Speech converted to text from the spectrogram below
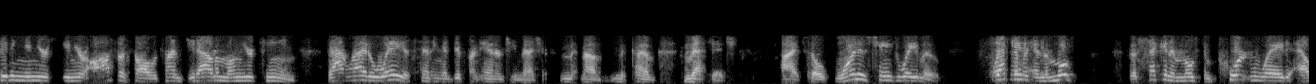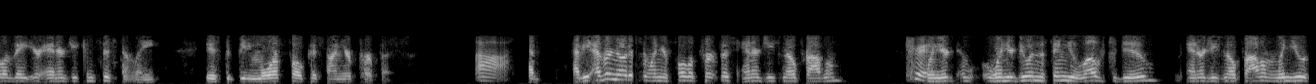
sitting in your in your office all the time. Get out among your team. That right away is sending a different energy measure uh, kind of message. All right. So one is change the way you move. Second, and the most the second and most important way to elevate your energy consistently is to be more focused on your purpose. Ah. Have, have you ever noticed that when you're full of purpose, energy's no problem? True. When you're when you're doing the thing you love to do, energy's no problem. When you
